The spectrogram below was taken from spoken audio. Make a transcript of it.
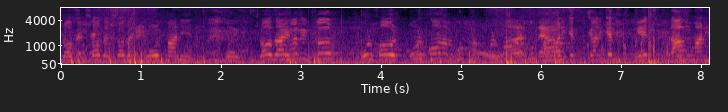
Schlau sein, schlau sein, schlau sein. Gut, Manni. Schlau sein. Ohne Foul, ohne Foul, aber gut machen. Ohne Foul, aber gut machen. Manni, jetzt, Manni, jetzt. Jetzt. Bravo, Manni,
